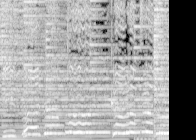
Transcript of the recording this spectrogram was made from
Kita gabung dalam satu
